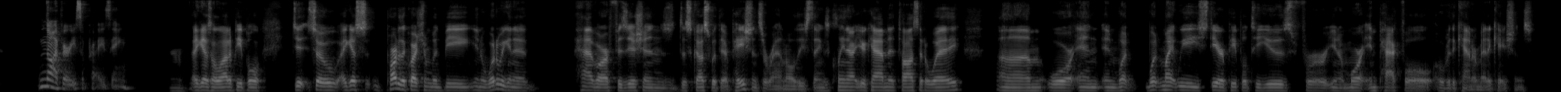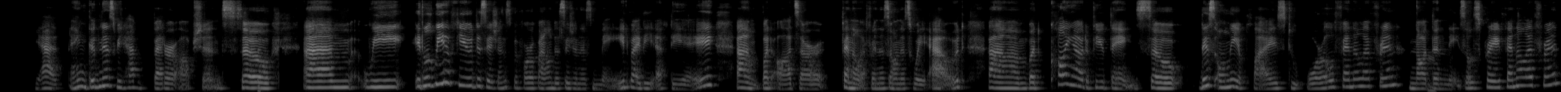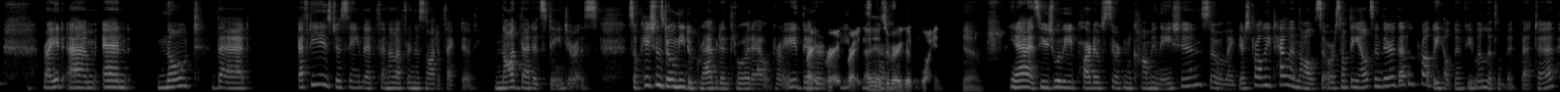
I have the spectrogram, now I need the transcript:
not very surprising. I guess a lot of people. So, I guess part of the question would be, you know, what are we going to have our physicians discuss with their patients around all these things clean out your cabinet toss it away um, or and and what what might we steer people to use for you know more impactful over the counter medications yeah thank goodness we have better options so um, we it'll be a few decisions before a final decision is made by the FDA, um, but odds are phenylephrine is on its way out. Um, but calling out a few things. So this only applies to oral phenylephrine, not the nasal spray phenylephrine, right? Um, and note that FDA is just saying that phenylephrine is not effective, not that it's dangerous. So patients don't need to grab it and throw it out, right? They're, right, right, right. I think it's a very good point. Yeah. Yeah, it's usually part of certain combinations. So like there's probably Tylenol or something else in there that'll probably help them feel a little bit better.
